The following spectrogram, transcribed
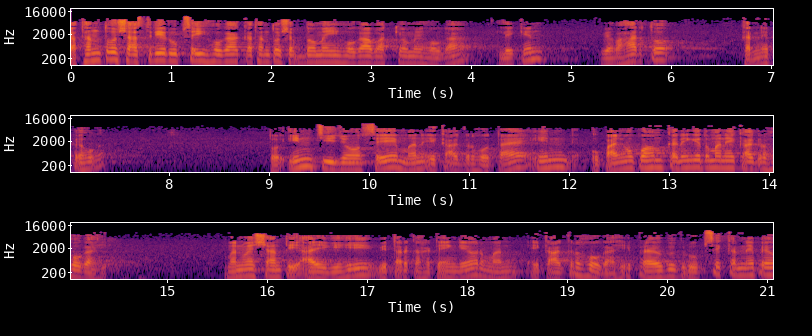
कथन तो शास्त्रीय रूप से ही होगा, कथन तो शब्दों में ही होगा, वाक्यों में होगा, लेकिन व्यवहार तो करने पे होगा। तो इन चीज़ों से मन एकाग्र होता है, इन उपायों को हम करेंगे तो मन एकाग्र होगा ही। मन में शांति आएगी ही, वितर्क हटेंगे और मन एकाग्र होगा ही। प्रायोगिक रूप से करने पे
